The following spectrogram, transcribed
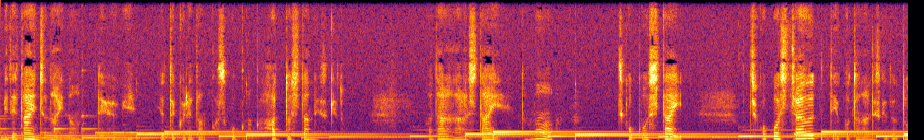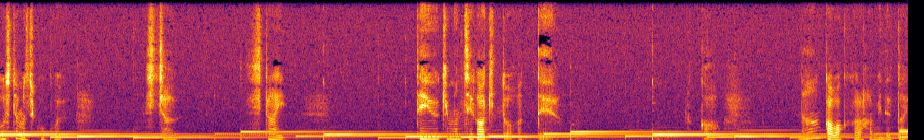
み出たいんじゃないのっていうふうに言ってくれたのがすごくなんかハッとしたんですけど、まあ、だらだらしたいのも遅刻をしたい遅刻をしちゃうっていうことなんですけどどうしても遅刻しちゃうしたいっていう気持ちがきっとあってなんかなんか枠からはみ出たい。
